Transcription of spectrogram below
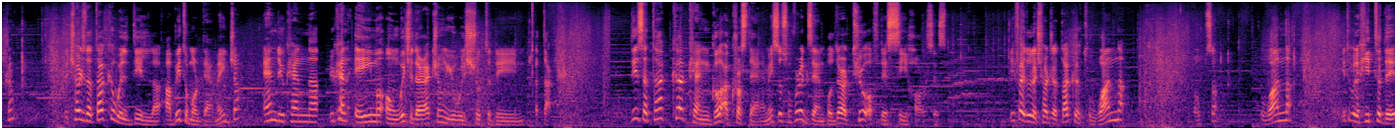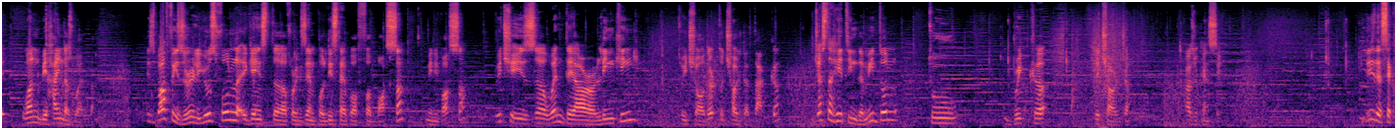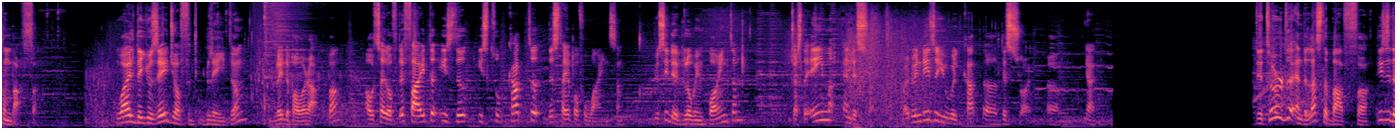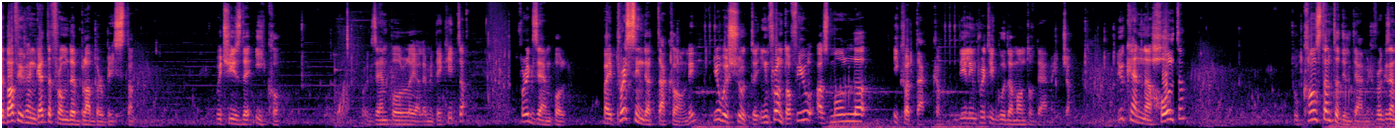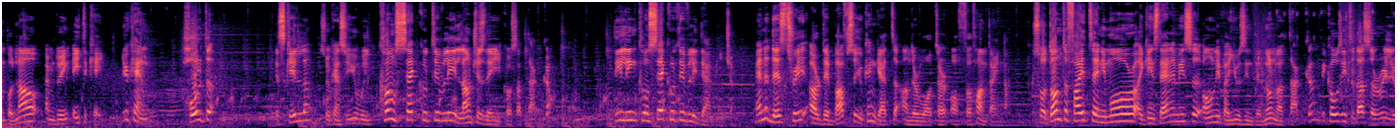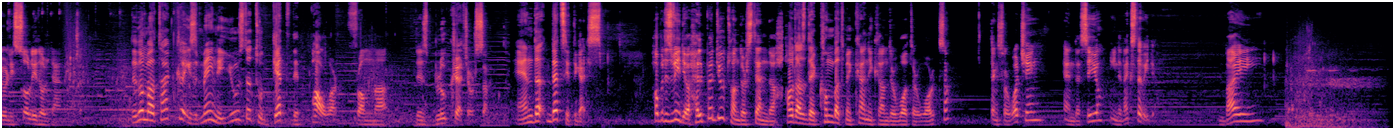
The charged attack will deal a bit more damage, and you can uh, you can aim on which direction you will shoot the attack. This attack can go across the enemies, so for example, there are two of the seahorses. If I do the charge attack to one, oops, one, it will hit the one behind as well. This buff is really useful against, uh, for example, this type of uh, boss, mini boss, which is uh, when they are linking to each other to charge the attack. Just a hit in the middle to break uh, the charge, as you can see. This is the second buff. While the usage of the blade, blade power up, outside of the fight is to, is to cut this type of wines. You see the glowing point, just aim and destroy. By doing this you will cut, uh, destroy. Um, yeah. The third and the last buff, this is the buff you can get from the Blubber Beast, which is the Echo. For example, yeah, let me take it. For example, by pressing the attack only, you will shoot in front of you a small uh, echo attack, dealing pretty good amount of damage. You can uh, hold to constant deal damage. For example, now I'm doing 80k. You can hold the skill, so you can see you will consecutively launches the echo's attack, dealing consecutively damage. And these three are the buffs you can get underwater of Fontaine. So don't fight anymore against enemies only by using the normal attack, because it does a really really solid damage. The normal attack is mainly used to get the power from uh, these blue creatures. And that's it guys. Hope this video helped you to understand how does the combat mechanic underwater works. Thanks for watching, and see you in the next video. Bye!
